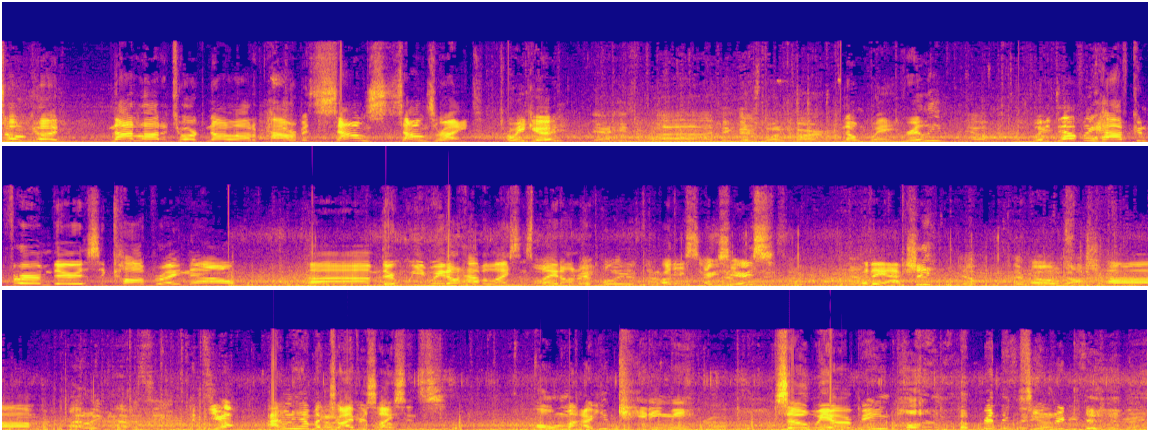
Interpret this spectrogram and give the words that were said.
so good. Not a lot of torque, not a lot of power, but sounds sounds right. Are we good? yeah, he's, uh, I think there's one car. No way, really? Yep. We definitely have confirmed there is a cop right now. Um, there, we, we don't have a license plate on They're it. pulling us over. Are they? Are you serious? Are they actually? Yep. They're Oh gosh. Um, I don't even have a seat. yeah, I don't even have a driver's license. Oh my, are you kidding me? So we are being pulled over the Sitting on a piece of wood right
